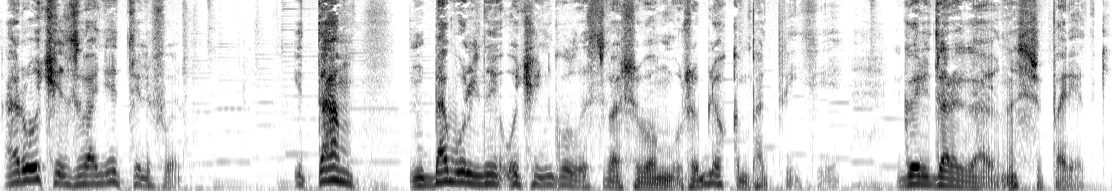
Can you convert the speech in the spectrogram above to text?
Короче, звонит телефон. И там довольный очень голос вашего мужа в легком подпитии. Говорит, дорогая, у нас все в порядке.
